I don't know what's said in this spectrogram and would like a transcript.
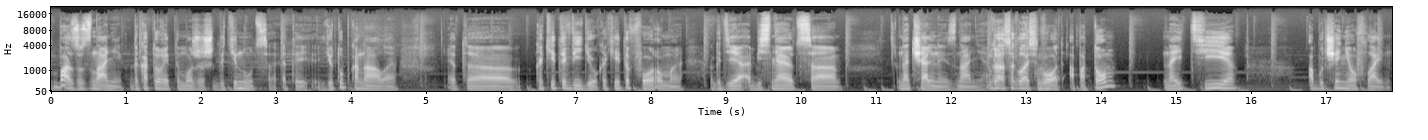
базу знаний, до которой ты можешь дотянуться. Это YouTube-каналы, это какие-то видео, какие-то форумы, где объясняются начальные знания. Да, согласен. Вот, а потом найти обучение оффлайн.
